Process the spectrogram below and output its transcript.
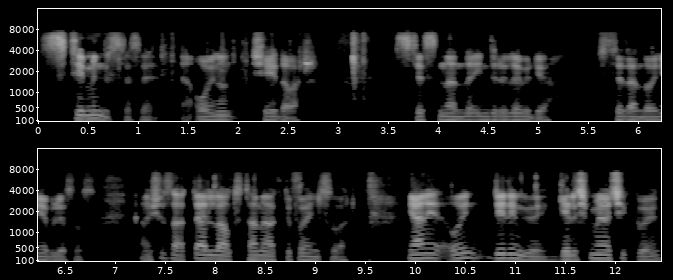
Steam'in listesi. Yani oyunun şeyi de var. Sitesinden de indirilebiliyor. Siteden de oynayabiliyorsunuz. Yani şu saatte 56 tane aktif oyuncusu var. Yani oyun dediğim gibi gelişmeye açık bir oyun.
